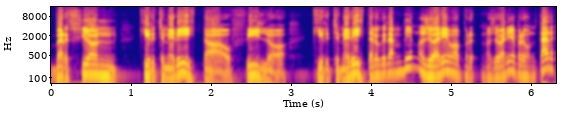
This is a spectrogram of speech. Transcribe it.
versión kirchnerista o filo kirchnerista, lo que también nos, llevaríamos, nos llevaría a preguntar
